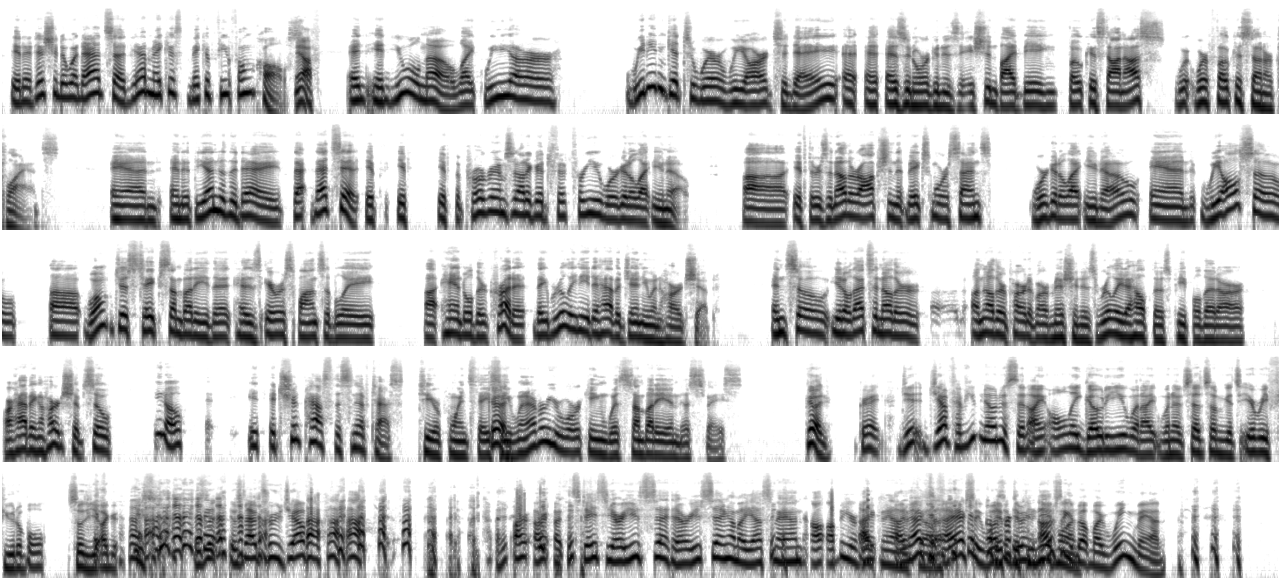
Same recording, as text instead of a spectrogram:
in addition to what Dad said, yeah, make us make a few phone calls. Yeah. and and you will know, like we are, we didn't get to where we are today a, a- as an organization by being focused on us. We're, we're focused on our clients, and and at the end of the day, that that's it. If if if the program's not a good fit for you, we're going to let you know. Uh, if there's another option that makes more sense, we're going to let you know. And we also uh, won't just take somebody that has irresponsibly uh, handled their credit. They really need to have a genuine hardship. And so, you know, that's another another part of our mission is really to help those people that are are having a hardship. So, you know, it, it should pass the sniff test to your point, Stacy, whenever you're working with somebody in this space. Good. Great, Je- Jeff. Have you noticed that I only go to you when I when I've said something that's irrefutable? So you, I, is, is, that, is that true, Jeff? are, are, uh, Stacy, are you saying are you saying I'm a yes man? I'll, I'll be your hype man. I, if, actually, uh, I actually wasn't if doing. need I was thinking one. about my wingman.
